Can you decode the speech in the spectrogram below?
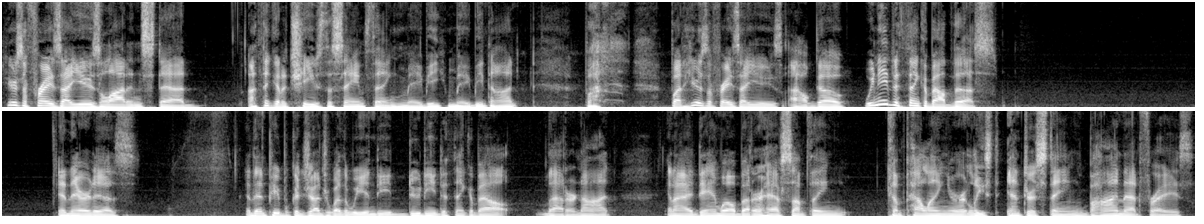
Here's a phrase I use a lot instead. I think it achieves the same thing, maybe, maybe not. But but here's a phrase I use. I'll go, "We need to think about this." And there it is. And then people could judge whether we indeed do need to think about that or not. And I damn well better have something compelling or at least interesting behind that phrase.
